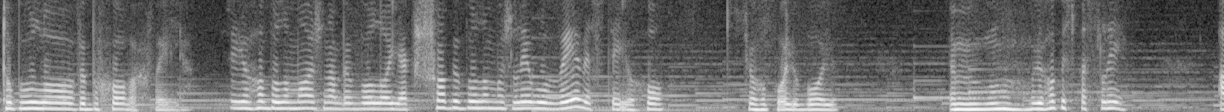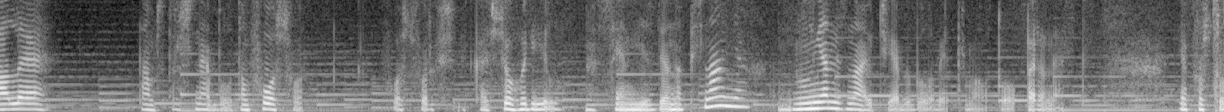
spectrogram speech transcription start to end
то була вибухова хвиля. Його було можна би було, якщо би було можливо, вивезти його з цього полю бою. Ем, Його би спасли. Але там страшне було, там фосфор. Фосфор якась все горіло. Син їздив на пізнання. Ну, я не знаю, чи я би була витримала того перенести. Я просто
